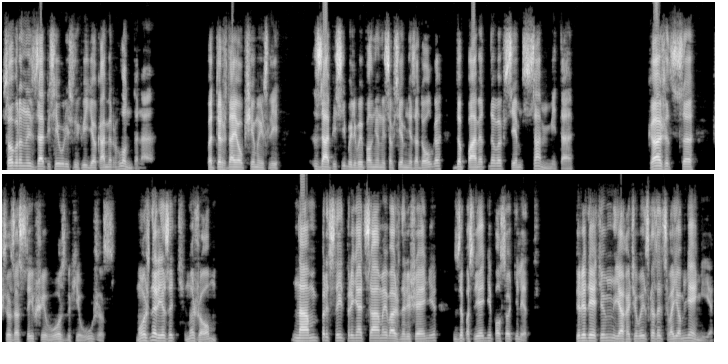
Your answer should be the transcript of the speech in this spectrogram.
собрано из записей уличных видеокамер Лондона. Подтверждая общие мысли, записи были выполнены совсем незадолго до памятного всем саммита. Кажется, что застывший в воздухе ужас можно резать ножом. Нам предстоит принять самое важное решение за последние полсотни лет. Перед этим я хочу высказать свое мнение,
